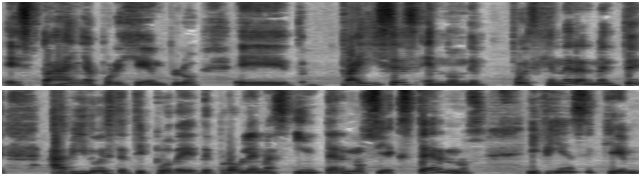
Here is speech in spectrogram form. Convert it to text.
España, por ejemplo, eh, países en donde pues generalmente ha habido este tipo de, problemas internos y externos. Y fíjense que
